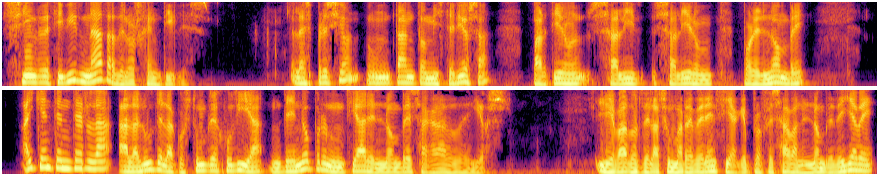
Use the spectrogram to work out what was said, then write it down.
sin recibir nada de los gentiles. La expresión, un tanto misteriosa, partieron, salir, salieron por el nombre, hay que entenderla a la luz de la costumbre judía de no pronunciar el nombre sagrado de Dios. Llevados de la suma reverencia que profesaban el nombre de Yahvé,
